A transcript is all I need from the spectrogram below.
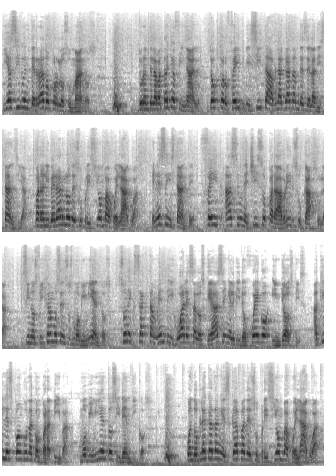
y ha sido enterrado por los humanos. Durante la batalla final, Doctor Fate visita a Black Adam desde la distancia para liberarlo de su prisión bajo el agua. En ese instante, Fate hace un hechizo para abrir su cápsula. Si nos fijamos en sus movimientos, son exactamente iguales a los que hace en el videojuego Injustice. Aquí les pongo una comparativa, movimientos idénticos. Cuando Black Adam escapa de su prisión bajo el agua,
